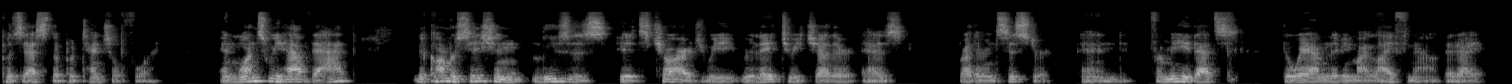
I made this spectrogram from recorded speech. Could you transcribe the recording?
possess the potential for. And once we have that, the conversation loses its charge. We relate to each other as brother and sister. And for me, that's the way I'm living my life now, that I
